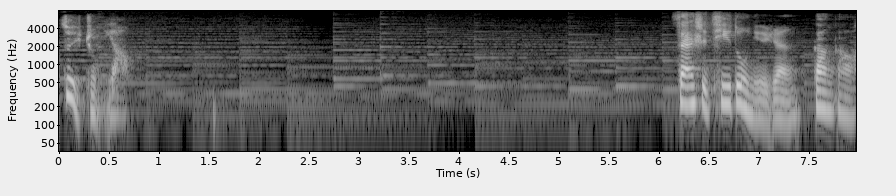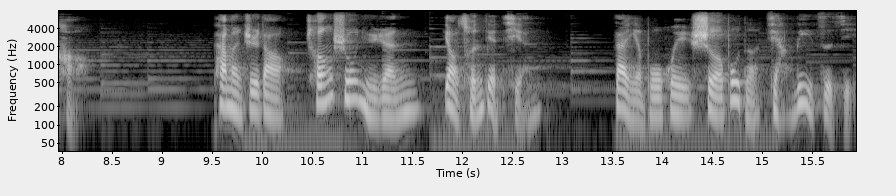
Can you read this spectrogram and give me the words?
最重要。三十七度女人刚刚好。他们知道成熟女人要存点钱，但也不会舍不得奖励自己。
